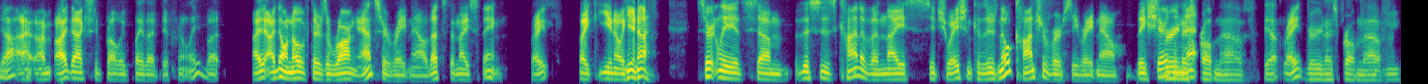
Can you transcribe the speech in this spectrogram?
Yeah, I, I'd actually probably play that differently, but I, I don't know if there's a wrong answer right now. That's the nice thing, right? Like you know, you're not. Certainly, it's um. This is kind of a nice situation because there's no controversy right now. They share Very the nice net, problem to have. Yeah, right? very nice problem to have. Mhm.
